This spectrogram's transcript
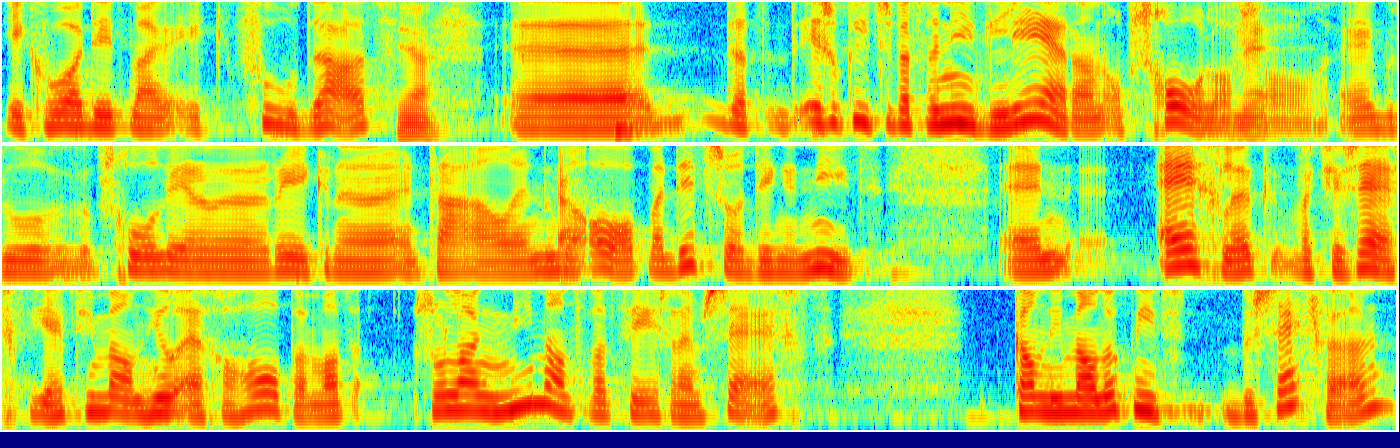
ik hoor dit, maar ik voel dat. Ja, Eh, dat is ook iets wat we niet leren op school of Nee. zo. Ik bedoel, op school leren we rekenen en taal en noem Ja. maar op, maar dit soort dingen niet. En eigenlijk, wat je zegt, je hebt die man heel erg geholpen. Want zolang niemand wat tegen hem zegt, kan die man ook niet beseffen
